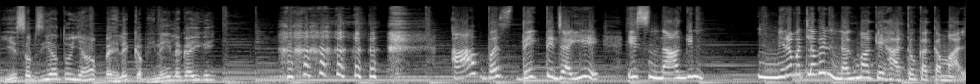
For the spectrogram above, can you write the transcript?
ये सब्ज़ियाँ तो यहाँ पहले कभी नहीं लगाई गई। आप बस देखते जाइए इस नागिन मेरा मतलब है नगमा के हाथों का कमाल।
